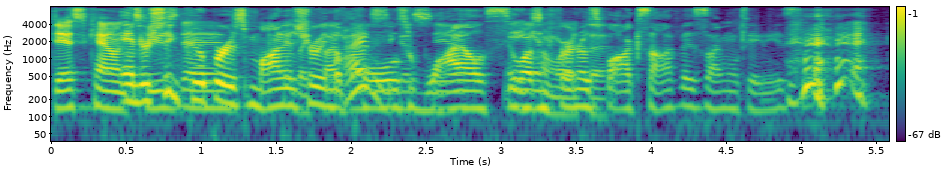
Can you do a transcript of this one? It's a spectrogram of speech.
discount. Anderson Tuesday. Cooper is It was, like, monitoring the five bucks to go polls while seeing Inferno's box office simultaneously.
